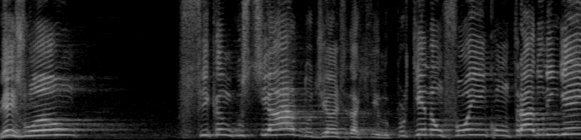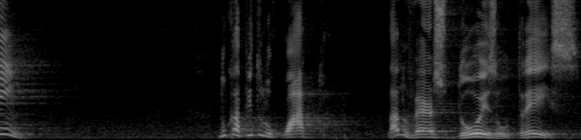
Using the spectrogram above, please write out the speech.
E aí João fica angustiado diante daquilo, porque não foi encontrado ninguém. No capítulo 4, lá no verso 2 ou 3,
